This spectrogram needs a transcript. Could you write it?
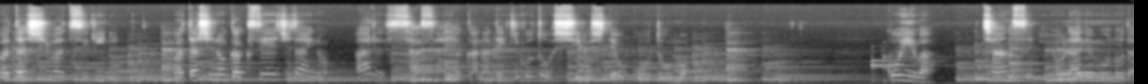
私は次に私の学生時代のあるささやかな出来事を記しておこうと思う。恋はチャンスによらぬものだ。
